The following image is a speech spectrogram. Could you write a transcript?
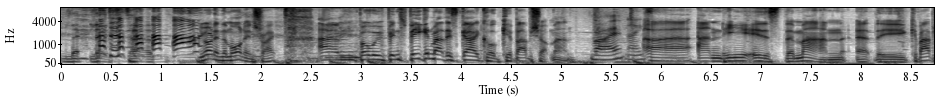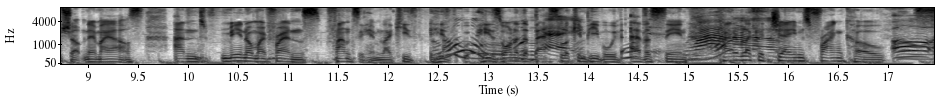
li- listen. You're on in the mornings, right? Um, but we've been speaking about this guy called Kebab Shop Man. Right. Nice. Uh, and he is the man at the kebab shop near my house. And me and all my friends fancy him. Like he's he's, Oh, he's one of the best looking people we've ever seen. Kind of like a James Franco. Oh,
